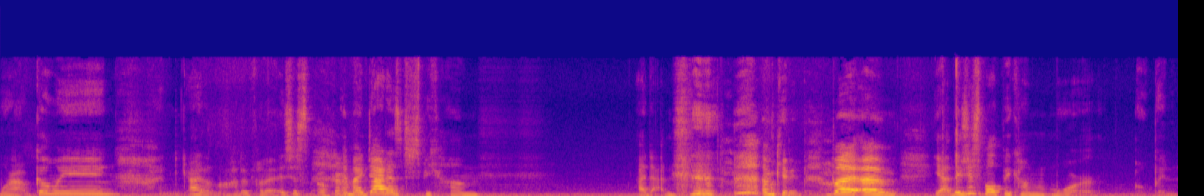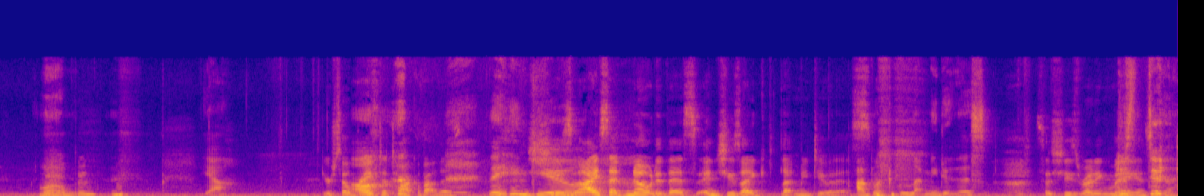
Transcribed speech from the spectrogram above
more outgoing. I don't know how to put it. It's just Okay. and my dad has just become a dad. I'm kidding, but um, yeah, they just both become more open. More and- open. Yeah. You're so brave Oh. to talk oh, about this. Thank you. She's. I said no to this, and she's like, "Let me do this." I'm like, let me do this. so she's running my Just do- Instagram.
